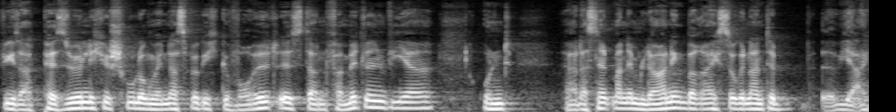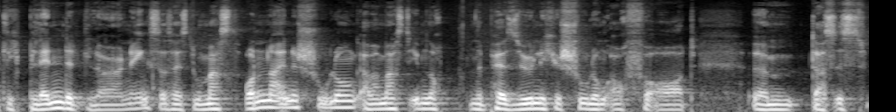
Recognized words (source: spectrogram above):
wie gesagt, persönliche Schulung, wenn das wirklich gewollt ist, dann vermitteln wir. Und ja, das nennt man im Learning-Bereich sogenannte, äh, wie eigentlich Blended Learnings. Das heißt, du machst online eine Schulung, aber machst eben noch eine persönliche Schulung auch vor Ort. Ähm, das ist,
